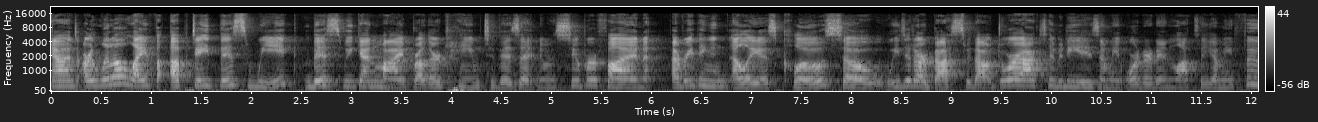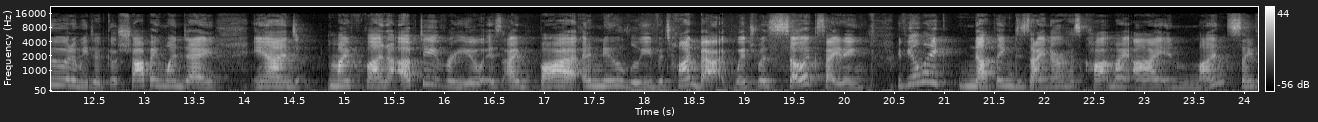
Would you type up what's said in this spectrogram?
And our little life update this week. This weekend, my brother came to visit and it was super fun. Everything in LA is closed, so we did our best with outdoor activities and we ordered in lots of yummy food and we did go shopping one day. And my fun update for you is I bought a new Louis Vuitton bag, which was so exciting. I feel like nothing designer has caught my eye in months. I,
